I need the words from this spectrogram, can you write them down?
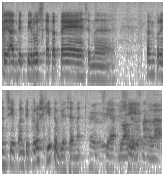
si antivirus teh cenah. Kan prinsip antivirus gitu biasanya si, jual si virus nah nanti lah.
